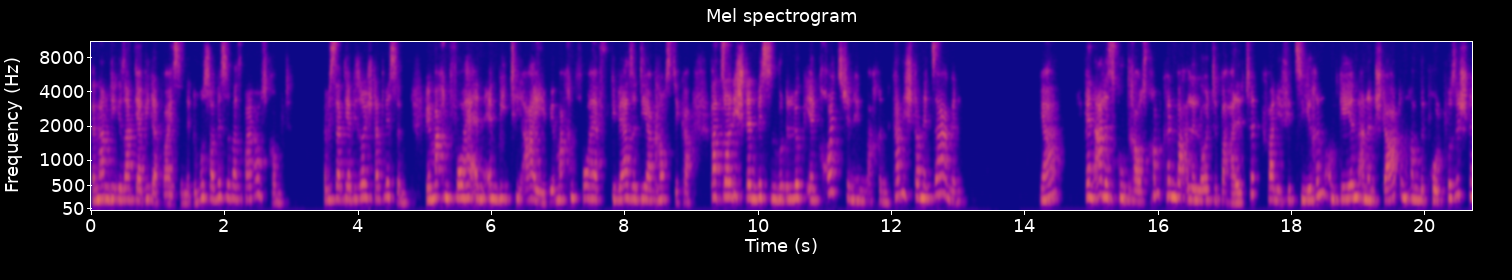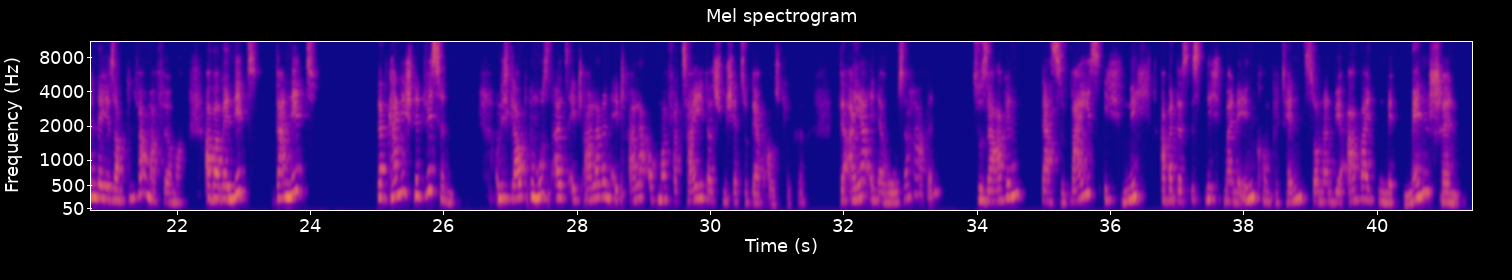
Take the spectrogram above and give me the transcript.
Dann haben die gesagt, ja, wie, das weißt du nicht. Du musst doch wissen, was dabei rauskommt. Da habe ich gesagt, ja, wie soll ich das wissen? Wir machen vorher ein MBTI, wir machen vorher diverse Diagnostika. Was soll ich denn wissen, wo die Lück ihr Kreuzchen hinmachen? Kann ich doch nicht sagen. Ja, wenn alles gut rauskommt, können wir alle Leute behalten, qualifizieren und gehen an den Start und haben die Pole Position in der gesamten Pharmafirma. Aber wenn nicht, dann nicht. Das kann ich nicht wissen. Und ich glaube, du musst als HRlerin, HRler auch mal verzeihen, dass ich mich jetzt so derb ausdrücke, der Eier in der Hose haben, zu sagen, das weiß ich nicht, aber das ist nicht meine Inkompetenz, sondern wir arbeiten mit Menschen.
